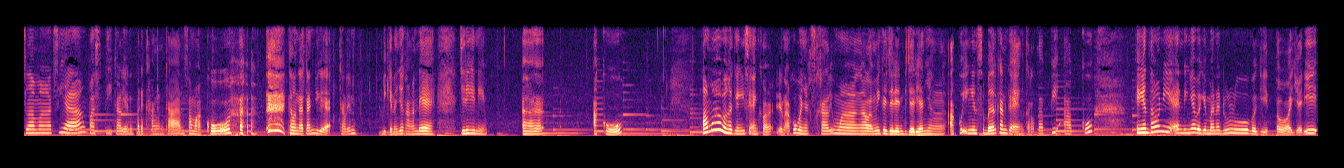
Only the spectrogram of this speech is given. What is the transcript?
Selamat siang, pasti kalian pada kangen kan sama aku? Kalau nggak kan juga kalian bikin aja kangen deh. Jadi gini, uh, aku lama banget gak ngisi anchor Dan aku banyak sekali mengalami kejadian-kejadian yang aku ingin sebarkan ke anchor Tapi aku ingin tahu nih endingnya bagaimana dulu begitu. Jadi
